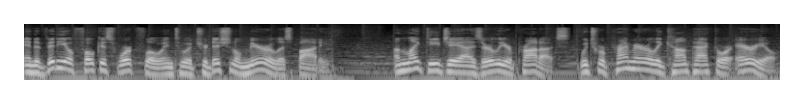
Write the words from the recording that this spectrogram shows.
and a video focus workflow into a traditional mirrorless body. Unlike DJI's earlier products, which were primarily compact or aerial,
